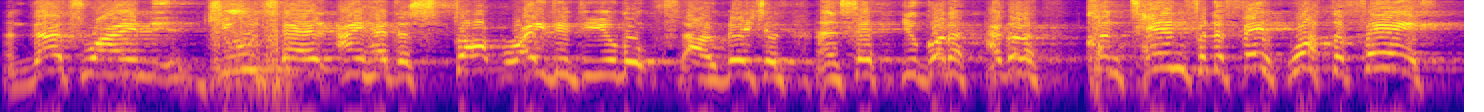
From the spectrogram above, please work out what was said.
And that's why Jude said, I had to stop writing to you about salvation and said, you gotta, I gotta contend for the faith. What the faith?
